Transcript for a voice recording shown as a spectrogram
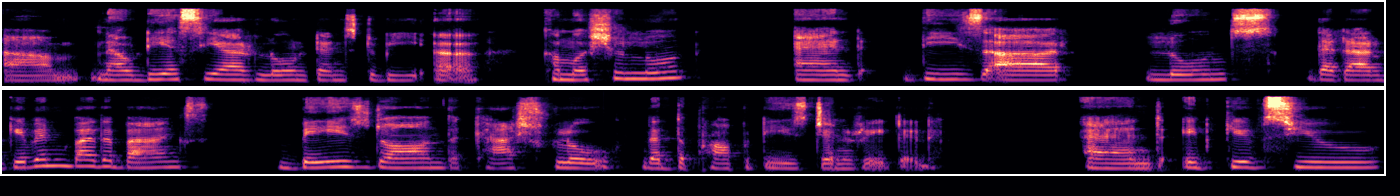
Um, now, DSCR loan tends to be a commercial loan, and these are loans that are given by the banks based on the cash flow that the property is generated. And it gives you,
